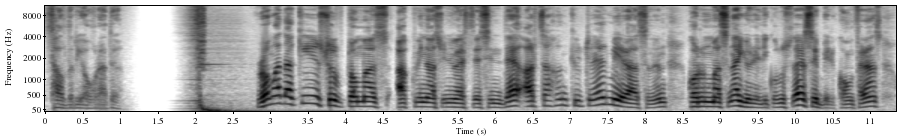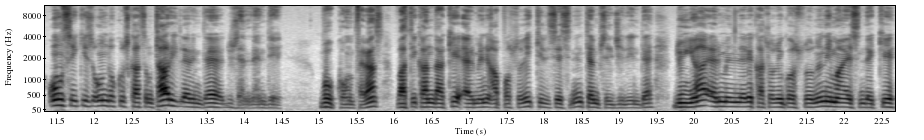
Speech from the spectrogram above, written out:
saldırıya uğradı. Roma'daki Sırp Thomas Aquinas Üniversitesi'nde Artsak'ın kültürel mirasının korunmasına yönelik uluslararası bir konferans 18-19 Kasım tarihlerinde düzenlendi. Bu konferans Vatikan'daki Ermeni Apostolik Kilisesi'nin temsilciliğinde Dünya Ermenileri Katolikosluğu'nun himayesindeki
